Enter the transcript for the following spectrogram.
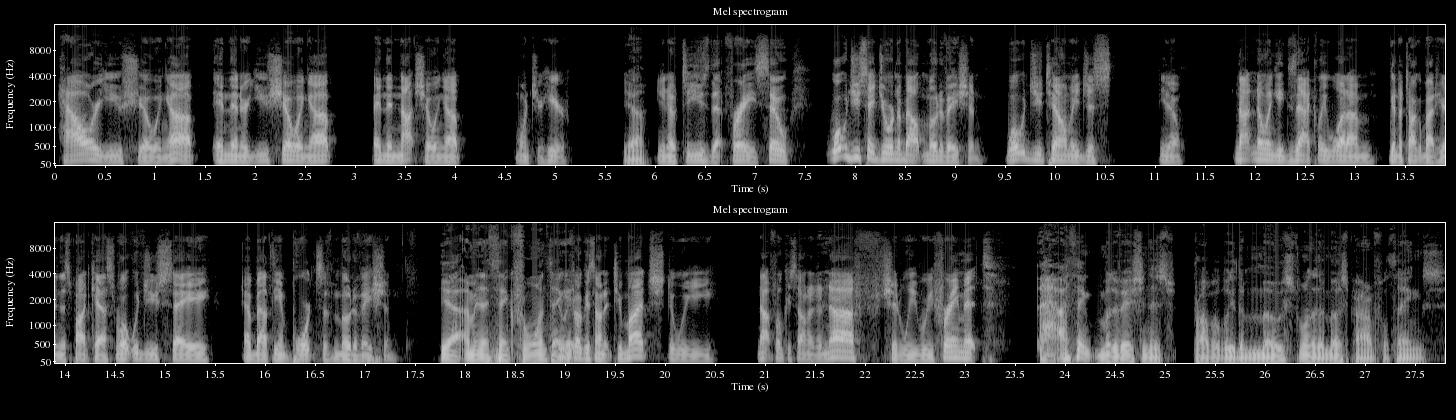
How are you showing up? And then are you showing up and then not showing up once you're here? Yeah. You know, to use that phrase. So, what would you say, Jordan, about motivation? What would you tell me just, you know, not knowing exactly what I'm going to talk about here in this podcast? What would you say about the importance of motivation? Yeah. I mean, I think for one Do thing, we it- focus on it too much? Do we not focus on it enough? Should we reframe it? I think motivation is probably the most one of the most powerful things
